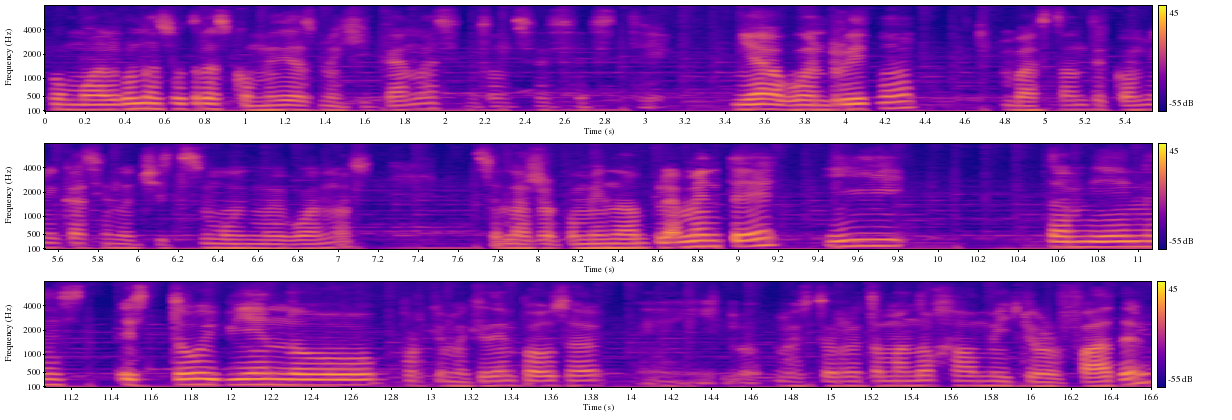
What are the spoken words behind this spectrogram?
como algunas otras comedias mexicanas, entonces este, ya buen ritmo, bastante cómica, haciendo chistes muy muy buenos. Se las recomiendo ampliamente y también estoy viendo, porque me quedé en pausa y lo, estoy retomando, How Meet Your Father.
